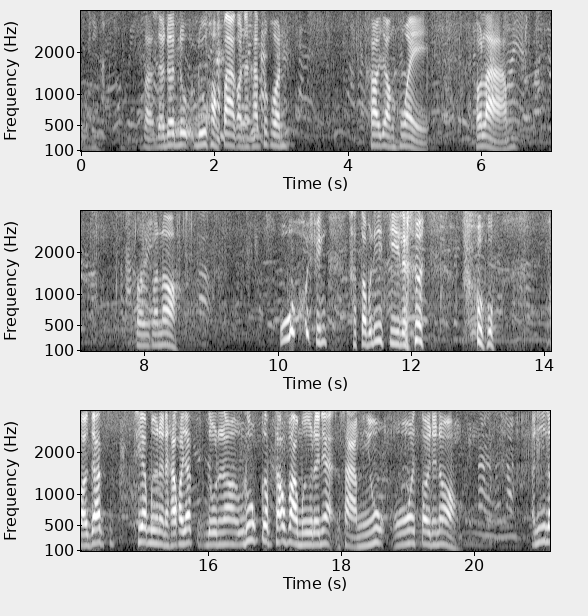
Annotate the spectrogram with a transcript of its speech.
จริงๆอะเดี๋ยวเดินดูดูของป้าก่อนนะครับ ทุกคน ข้าวยองห้วยข้าวหลามต้อยก็นออู้ยฟิงสตรอเบอรี่จีนเลยโอ้โหขอจะเทียบมือหน่อยนะครับ ขอจะดูหน่อยเนาะลูกเกือบเท่าฝ่ามือเลยเนี่ยสามนิ้ว โอ้ยตัวน้อยเนาะอันนี้โล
